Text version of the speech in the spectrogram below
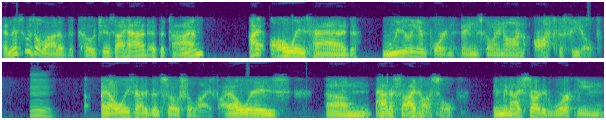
and this was a lot of the coaches I had at the time, I always had really important things going on off the field. Mm. I always had a good social life. I always um, had a side hustle. I mean, I started working.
